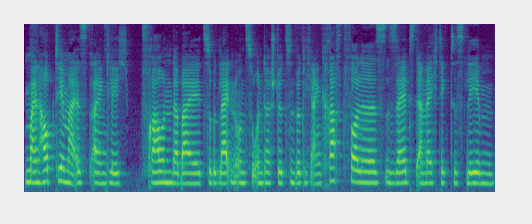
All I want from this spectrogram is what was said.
mein Hauptthema ist eigentlich, Frauen dabei zu begleiten und zu unterstützen, wirklich ein kraftvolles, selbstermächtigtes Leben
